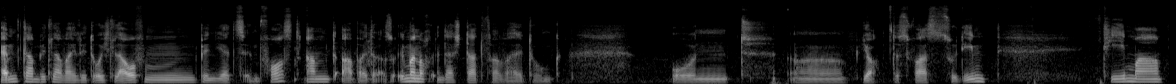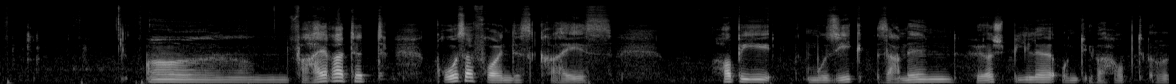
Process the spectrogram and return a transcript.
Ämter mittlerweile durchlaufen, bin jetzt im Forstamt, arbeite also immer noch in der Stadtverwaltung. Und äh, ja, das war es zu dem Thema. Äh, verheiratet, großer Freundeskreis, Hobby, Musik sammeln, Hörspiele und überhaupt äh,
